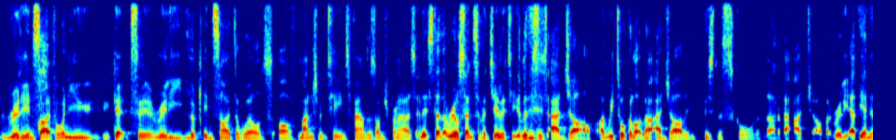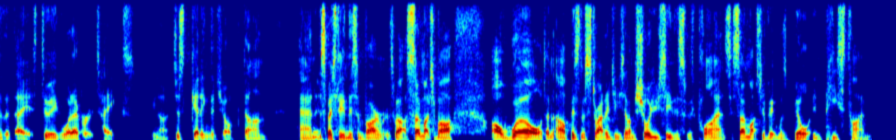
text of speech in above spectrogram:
really insightful when you get to really look inside the worlds of management teams, founders, entrepreneurs, and it's that real sense of agility. I mean, this is agile, and we talk a lot about agile in business school and learn about agile, but really, at the end of the day, it's doing whatever it takes. You know, just getting the job done and hmm. especially in this environment as well. So much of our our world and our business strategies, and I'm sure you see this with clients. So much of it was built in peacetime,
